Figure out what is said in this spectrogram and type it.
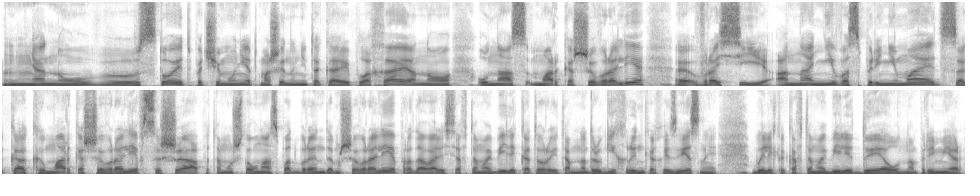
Ну, стоит, почему нет? Машина не такая и плохая, но у нас марка Chevrolet э, в России, она не воспринимается как марка Chevrolet в США, потому что у нас под брендом Chevrolet продавались автомобили, которые там на других рынках известные были как автомобили Deo, например.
